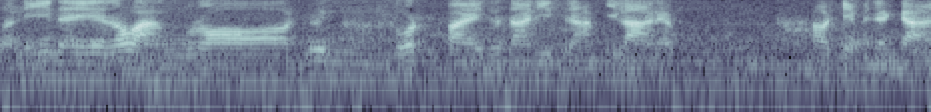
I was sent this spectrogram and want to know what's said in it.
ตอนนี้ในระหว่างรอขึ้นรถไปสถานีสนามกีฬานะครับเข้าเก็บบรรยากาศ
